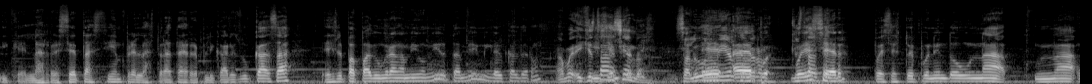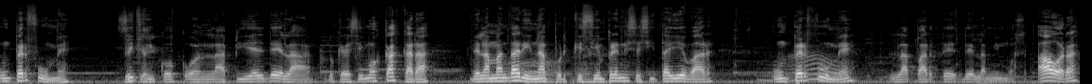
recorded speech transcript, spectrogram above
y que las recetas siempre las trata de replicar en su casa. Es el papá de un gran amigo mío también, Miguel Calderón. Ah, ¿Y qué estás haciendo? pues, Saludos a Eh, Miguel eh, Calderón. pu- ¿Qué puede ser, haciendo? pues estoy poniendo una, una- un perfume cítrico con la piel de la, lo que decimos cáscara, de la mandarina, porque siempre necesita llevar un perfume, la parte de la mimosa. Ahora,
